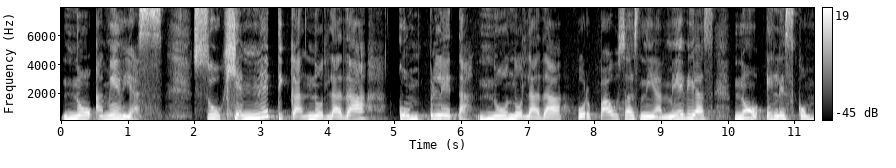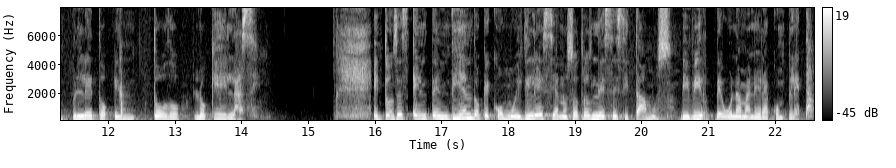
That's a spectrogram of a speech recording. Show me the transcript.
no a medias su genética nos la da completa, no nos la da por pausas ni a medias, no, Él es completo en todo lo que Él hace. Entonces, entendiendo que como iglesia nosotros necesitamos vivir de una manera completa.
